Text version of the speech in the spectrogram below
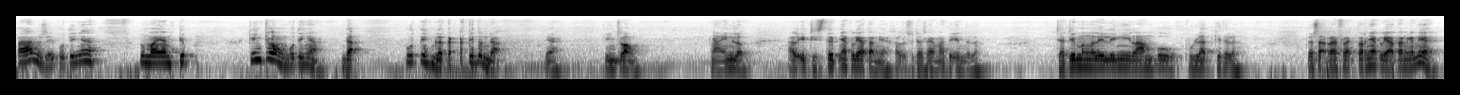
anu sih putihnya lumayan deep. Kinclong putihnya ndak. Putih meleketek itu ndak. Ya kinclong. Nah ini loh. LED stripnya kelihatan ya kalau sudah saya matiin tuh loh. Jadi mengelilingi lampu bulat gitu loh. Terus reflektornya kelihatan kan ya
